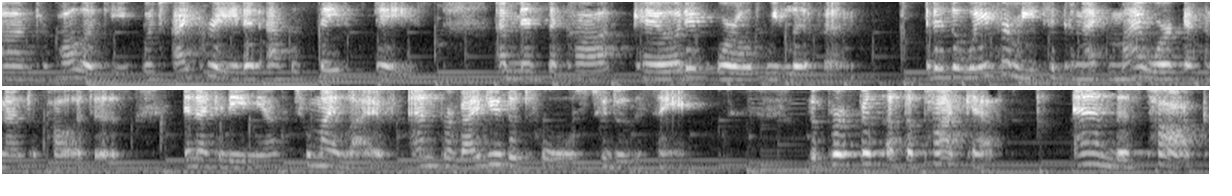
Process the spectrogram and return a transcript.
Anthropology, which I created as a safe space amidst the chaotic world we live in. It is a way for me to connect my work as an anthropologist in academia to my life and provide you the tools to do the same. The purpose of the podcast and this talk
